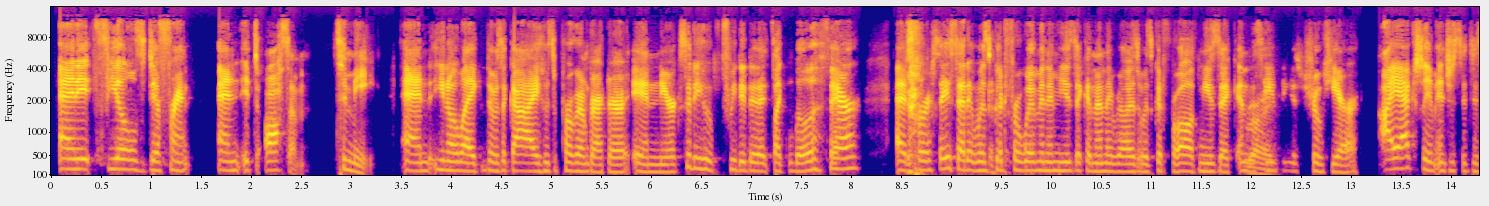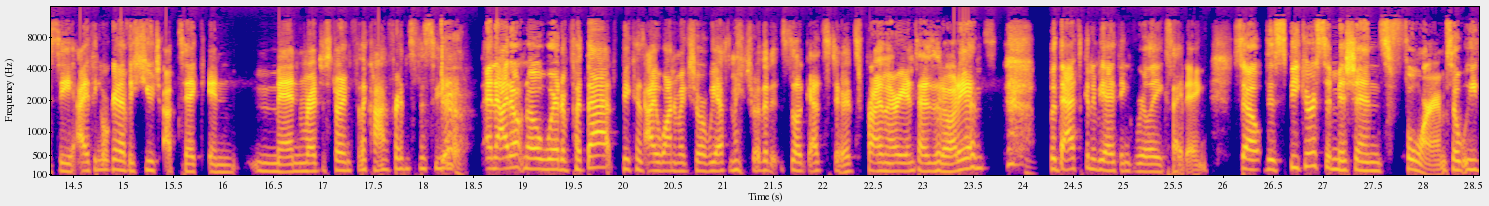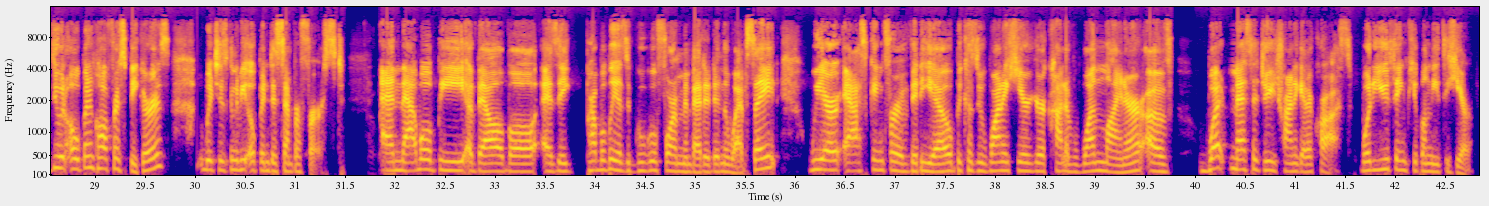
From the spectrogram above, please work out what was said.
and it feels different and it's awesome to me. And, you know, like there was a guy who's a program director in New York City who tweeted it, it's like Lilith Fair. At first, they said it was good for women in music, and then they realized it was good for all of music. And the right. same thing is true here. I actually am interested to see. I think we're going to have a huge uptick in men registering for the conference this year. Yeah. And I don't know where to put that because I want to make sure we have to make sure that it still gets to its primary intended audience. Hmm. but that's going to be, I think, really exciting. So the speaker submissions form. So we do an open call for speakers, which is going to be open December 1st and that will be available as a probably as a Google form embedded in the website. We are asking for a video because we want to hear your kind of one liner of what message are you trying to get across? What do you think people need to hear?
